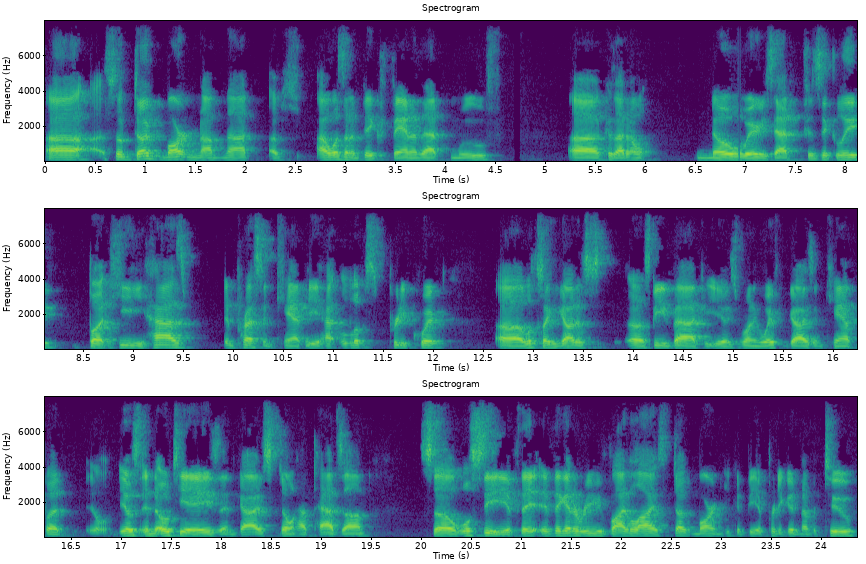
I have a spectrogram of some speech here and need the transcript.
Uh, so Doug Martin, I'm not. A, I wasn't a big fan of that move because uh, I don't know where he's at physically, but he has impressed in camp. He ha- looks pretty quick. Uh, looks like he got his uh, speed back. You know, he's running away from guys in camp, but it was in OTAs and guys don't have pads on. So we'll see if they if they get a revitalized Doug Martin, he could be a pretty good number two.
